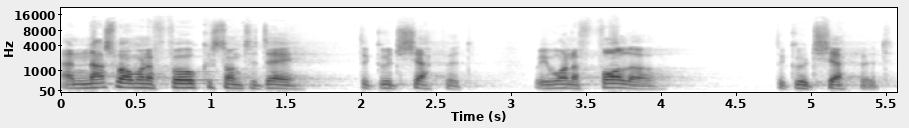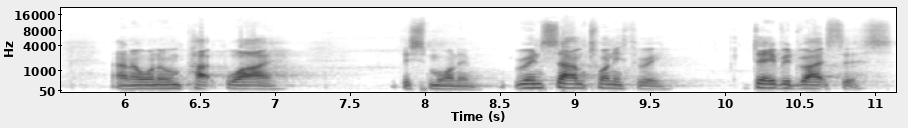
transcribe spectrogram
And that's what I want to focus on today the good shepherd. We want to follow the good shepherd. And I want to unpack why this morning. We're in Psalm 23. David writes this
